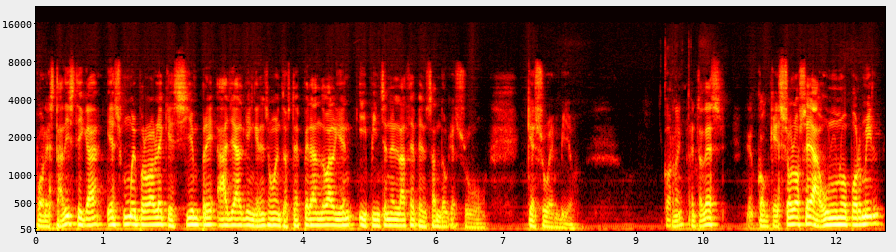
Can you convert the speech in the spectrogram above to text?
por estadística, es muy probable que siempre haya alguien que en ese momento esté esperando a alguien y pinche el enlace pensando que es su, que es su envío. Correcto. Entonces, con que solo sea un 1 por mil,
